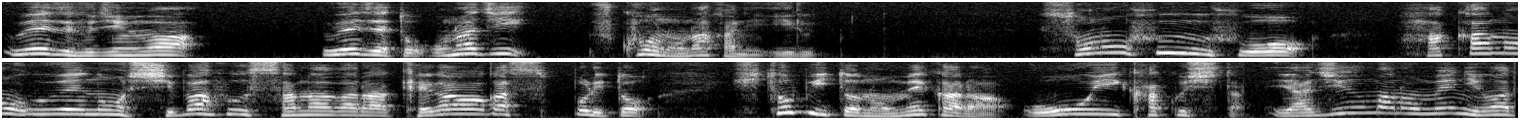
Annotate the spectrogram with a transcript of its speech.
ウェーゼ夫人はウェーゼと同じ不幸の中にいる。その夫婦を墓の上の芝生さながら毛皮がすっぽりと人々の目から覆い隠した野じ馬の目には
